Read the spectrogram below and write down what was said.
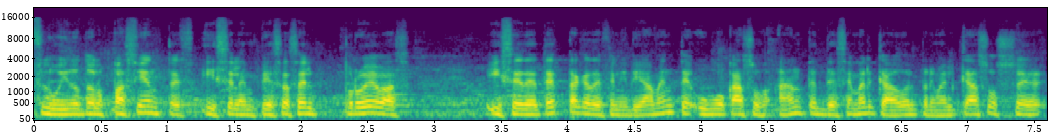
fluidos de los pacientes y se le empieza a hacer pruebas y se detecta que definitivamente hubo casos antes de ese mercado. El primer caso se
